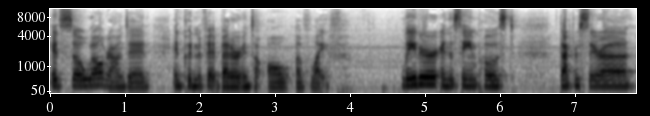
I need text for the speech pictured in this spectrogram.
It's so well-rounded and couldn't fit better into all of life. Later in the same post, Dr. Sarah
